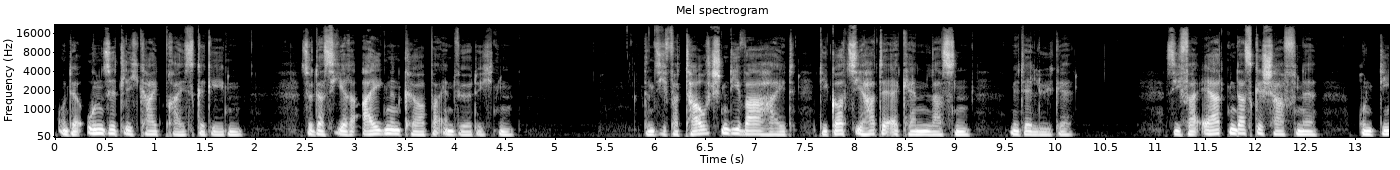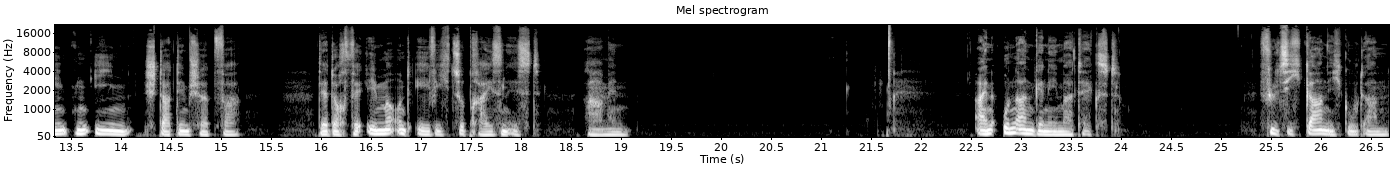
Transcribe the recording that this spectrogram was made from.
und der Unsittlichkeit preisgegeben, so dass sie ihre eigenen Körper entwürdigten. Denn sie vertauschten die Wahrheit, die Gott sie hatte erkennen lassen, mit der Lüge. Sie verehrten das Geschaffene und dienten ihm statt dem Schöpfer, der doch für immer und ewig zu preisen ist. Amen. Ein unangenehmer Text. Fühlt sich gar nicht gut an.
